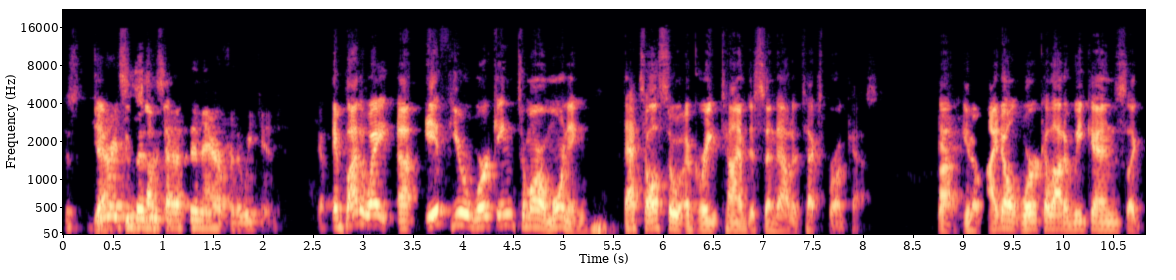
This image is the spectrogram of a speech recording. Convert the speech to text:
Just generate yeah, some business something. out of thin air for the weekend. Yep. And by the way, uh, if you're working tomorrow morning, that's also a great time to send out a text broadcast. Uh, yeah. Uh, you know, I don't work a lot of weekends, like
